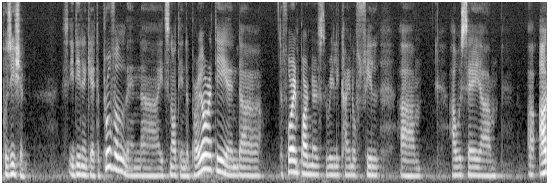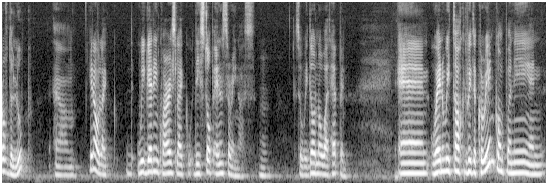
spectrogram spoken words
position. He didn't get approval, and uh, it's not in the priority, and uh, the foreign partners really kind of feel, um, I would say, um, uh, out of the loop. Um, you know, like we get inquiries like they stop answering us. Mm. So we don't know what happened. And when we talked with the Korean company and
